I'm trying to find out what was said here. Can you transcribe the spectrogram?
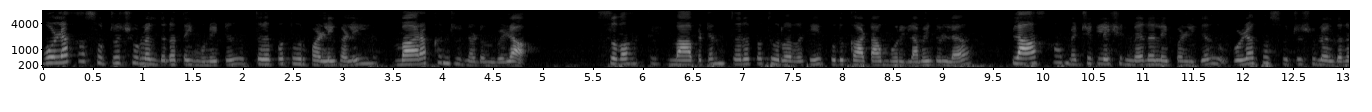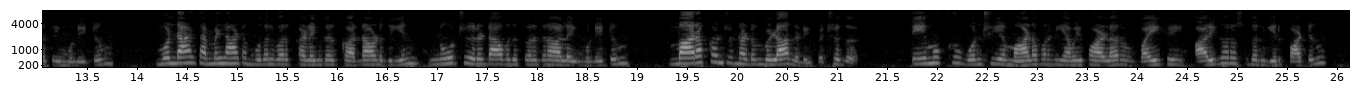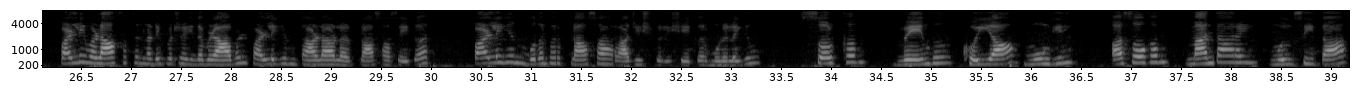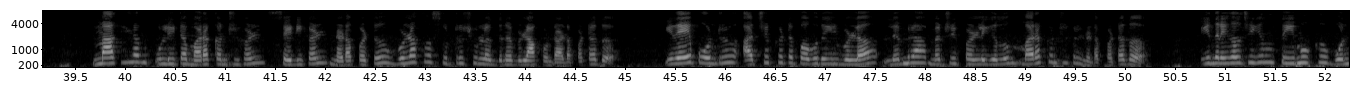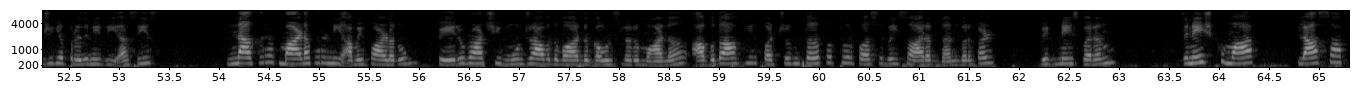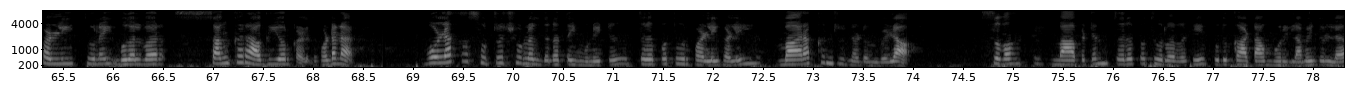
உலக சுற்றுச்சூழல் தினத்தை முன்னிட்டு திருப்பத்தூர் பள்ளிகளில் மரக்கன்று நடும் விழா. சிவகங்கை மாவட்டம் திருப்பத்தூர் அருகே புதுக்காட்டாம்பூரில் அமைந்துள்ள பிளாசா மெட்ரிகுலேஷன் மேல்நிலைப் பள்ளியில் உலக சுற்றுச்சூழல் தினத்தை முன்னிட்டும் முன்னாள் தமிழ்நாடு முதல்வர் கலைஞர் கருணாநிதியின் நூற்று இரண்டாவது பிறந்தநாளை முன்னிட்டும் மரக்கன்று நடும் விழா நடைபெற்றது. திமுக ஒன்றிய மாணவரணி அமைப்பாளர் வைகை அரிகரசுதன் ஏற்பாட்டில் பள்ளி வளாகத்தில் நடைபெற்ற இந்த விழாவில் பள்ளியின் தாளாளர் பிளாசா சேகர் பள்ளியின் முதல்வர் பிளாசா ராஜேஸ்வரி சேகர் முன்னிலையில் சொர்க்கம் வேம்பு கொய்யா மூங்கில் அசோகம் மந்தாரை முல்சீதா மகிழம் உள்ளிட்ட மரக்கன்றுகள் செடிகள் நடப்பட்டு உலக சுற்றுச்சூழல் தின விழா கொண்டாடப்பட்டது. இதேபோன்று அச்சக்கட்டு பகுதியில் உள்ள லிம்ரா மெட்ரிக் பள்ளியிலும் மரக்கன்றுகள் நடப்பட்டது. இந்த நிகழ்ச்சியில் திமுக ஒன்றிய பிரதிநிதி அசீஸ் நகர மாணவரணி அமைப்பாளரும் பேரூராட்சி மூன்றாவது வார்டு கவுன்சிலருமான அபுதாகிர் மற்றும் திருப்பத்தூர் பசுமை சாரம் நண்பர்கள் விக்னேஸ்வரன் தினேஷ்குமார் பிளாசா பள்ளி துணை முதல்வர் சங்கர் ஆகியோர் கலந்து கொண்டனர். உலக சுற்றுச்சூழல் தினத்தை முன்னிட்டு திருப்பத்தூர் பள்ளிகளில் மரக்கன்று நடும் விழா. சிவகங்கை மாவட்டம் திருப்பத்தூர் அருகே புதுக்காட்டாம்பூரில் அமைந்துள்ள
